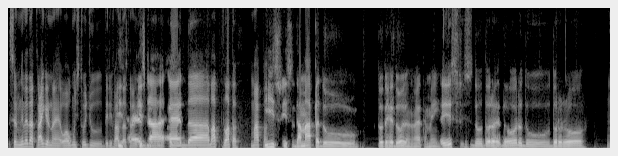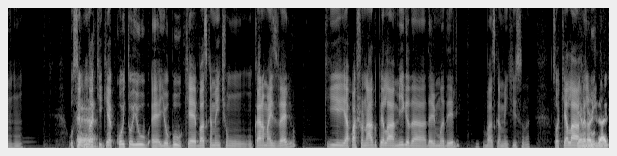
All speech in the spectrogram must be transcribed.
Se eu não me engano é da Trigger, não é? Ou algum estúdio derivado da Isso, Trigger. É da, é da mapa, do mapa. Mapa. Isso, isso, da mapa do do Derredora, não é também? É isso, do Dororedoro, do Dororo. Uhum. O segundo É. aqui, que é Koito Yu- é, Yobu, que é basicamente um, um cara mais velho, que é apaixonado pela amiga da, da irmã dele. Basicamente isso, né? Só que ela que é menor de idade.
